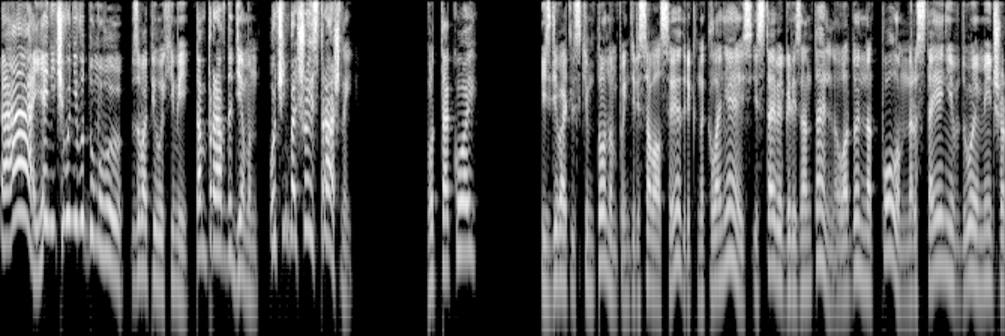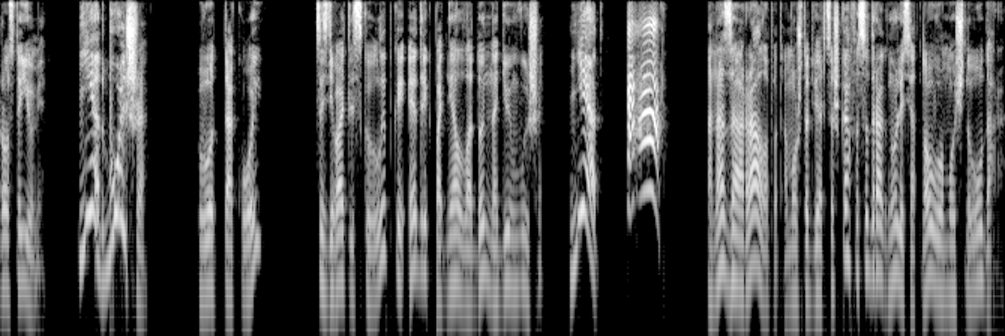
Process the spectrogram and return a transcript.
«А, я ничего не выдумываю!» — завопила Химей. «Там правда демон, очень большой и страшный!» «Вот такой?» Издевательским тоном поинтересовался Эдрик, наклоняясь и ставя горизонтально ладонь над полом на расстоянии вдвое меньше роста Юми. «Нет, больше!» «Вот такой?» С издевательской улыбкой Эдрик поднял ладонь на дюйм выше. «Нет! Она заорала, потому что дверцы шкафа содрогнулись от нового мощного удара.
